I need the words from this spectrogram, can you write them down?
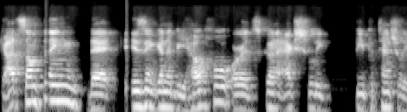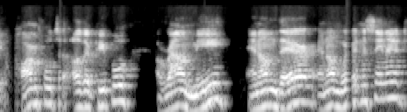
got something that isn't going to be helpful or it's going to actually be potentially harmful to other people around me and I'm there and I'm witnessing it,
